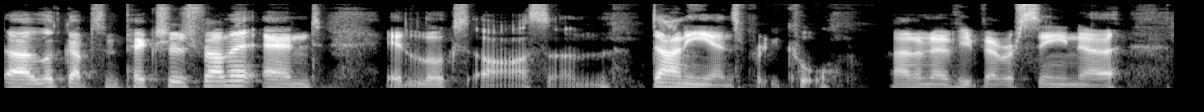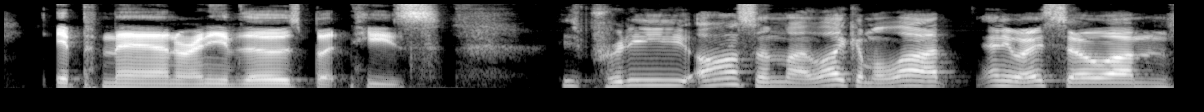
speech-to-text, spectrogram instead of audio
uh, look up some pictures from it, and it looks awesome. Donnie Yen's pretty cool. I don't know if you've ever seen uh, Ip Man or any of those, but he's he's pretty awesome. I like him a lot. Anyway, so um,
